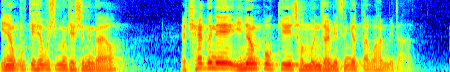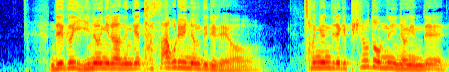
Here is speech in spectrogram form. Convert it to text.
인형 뽑기 해보신 분 계시는가요? 예, 최근에 인형 뽑기 전문점이 생겼다고 합니다. 근데 그 인형이라는 게 다 싸구려 인형들이래요. 청년들에게 필요도 없는 인형인데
